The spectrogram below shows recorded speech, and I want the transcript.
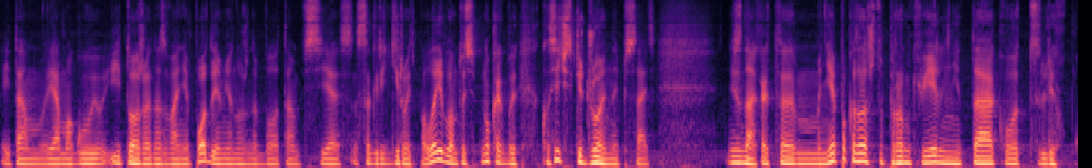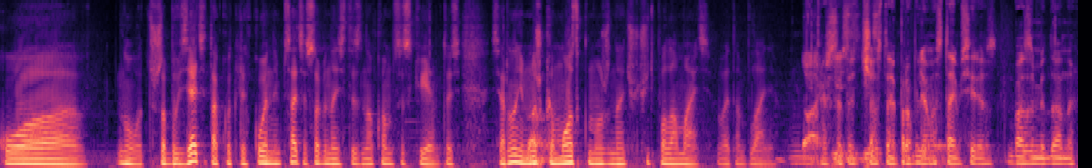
и там я могу и тоже название поды, и мне нужно было там все сагрегировать по лейблам, то есть, ну, как бы классический join написать. Не знаю, как-то мне показалось, что PromQL не так вот легко ну вот, чтобы взять и так вот легко написать, особенно если ты знаком с SQL. То есть все равно немножко да. мозг нужно чуть-чуть поломать в этом плане. Да, Мне кажется, это частая проблема с тайм-сериз базами данных.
